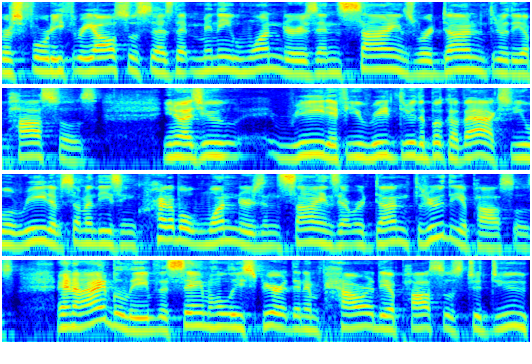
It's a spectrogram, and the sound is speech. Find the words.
Verse 43 also says that many wonders and signs were done through the apostles. You know, as you read, if you read through the book of Acts, you will read of some of these incredible wonders and signs that were done through the apostles. And I believe the same Holy Spirit that empowered the apostles to do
